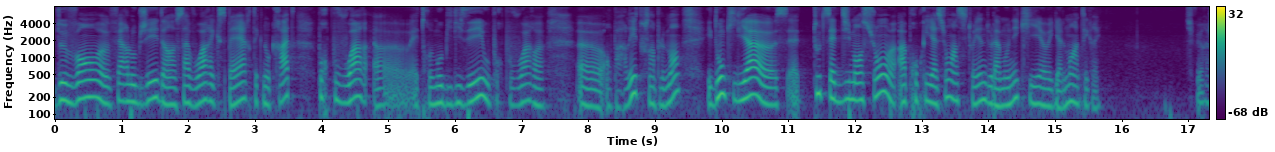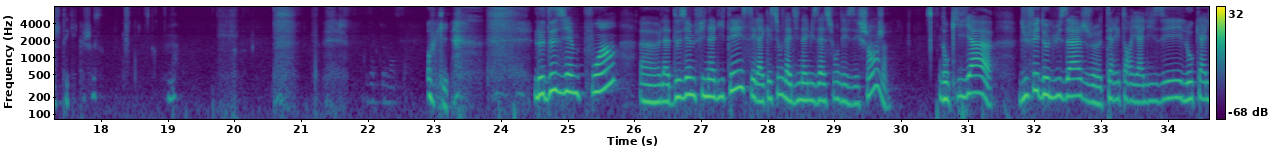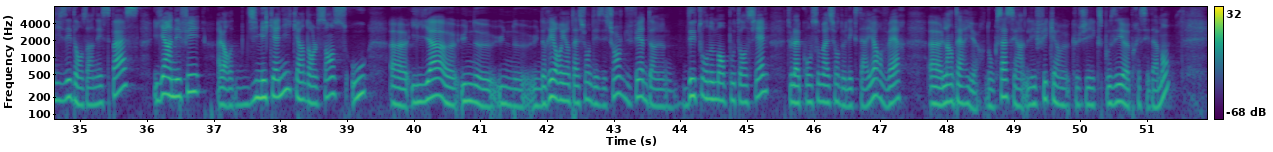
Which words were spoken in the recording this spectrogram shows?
devant faire l'objet d'un savoir expert, technocrate, pour pouvoir être mobilisé ou pour pouvoir en parler tout simplement. Et donc il y a toute cette dimension appropriation citoyenne de la monnaie qui est également intégrée. Tu veux rajouter quelque chose? Non Exactement ça. Ok. Le deuxième point, euh, la deuxième finalité, c'est la question de la dynamisation des échanges. Donc il y a, du fait de l'usage territorialisé, localisé dans un espace, il y a un effet, alors dit mécanique, hein, dans le sens où euh, il y a euh, une, réorientation des échanges du fait d'un détournement potentiel de la consommation de l'extérieur vers euh, l'intérieur. Donc ça, c'est l'effet que, j'ai exposé précédemment.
